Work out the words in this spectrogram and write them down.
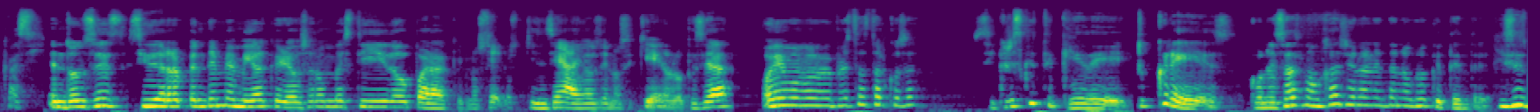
casi. Entonces, si de repente mi amiga quería usar un vestido para que, no sé, los 15 años de no sé quién o lo que sea, oye mamá, ¿me prestas tal cosa? Si crees que te quede, ¿tú crees? Con esas lonjas yo la neta no creo que te entre. Y dices,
